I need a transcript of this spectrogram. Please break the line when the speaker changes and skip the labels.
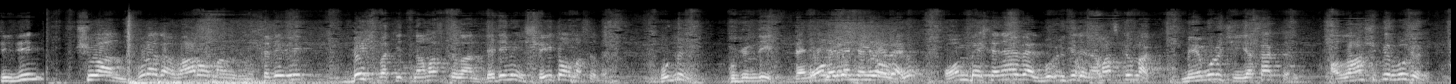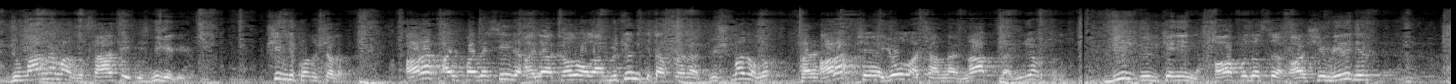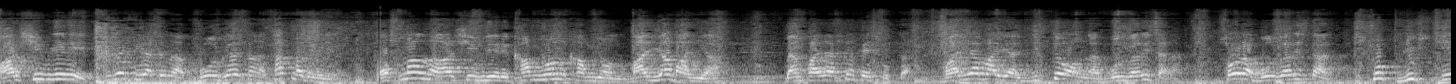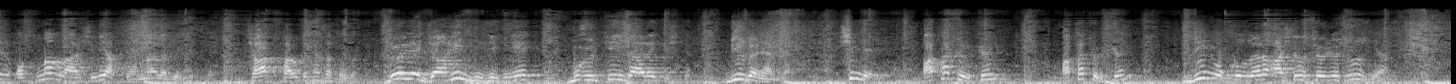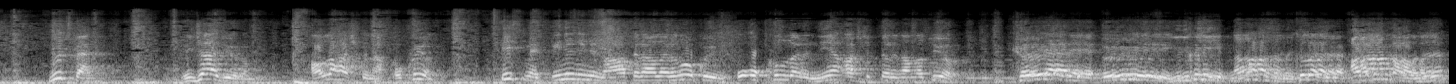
Sizin şu an burada var olmanızın sebebi beş vakit namaz kılan dedemin şehit olmasıdır. Bugün, bugün değil.
Benim
15
dedem
sene
niye
evvel,
oldu?
15 sene evvel bu ülkede namaz kılmak memur için yasaktı. Allah'a şükür bugün cuma namazı saati izni geliyor. Şimdi konuşalım. Arap alfabesiyle alakalı olan bütün kitaplara düşman olup Arapçaya yol açanlar ne yaptılar biliyor musunuz? Bir ülkenin hafızası arşivleridir. Arşivleri kilo fiyatına Bulgaristan'a satmadı mı diyor. Osmanlı arşivleri kamyon kamyon, balya balya. Ben paylaştım Facebook'ta. Balya balya gitti onlar Bulgaristan'a. Sonra Bulgaristan çok lüks bir Osmanlı arşivi yaptı onlarla birlikte. Kağıt fabrikasına satıldı. Böyle cahil bir zihniyet bu ülkeyi idare etmiştir. Bir dönemde. Şimdi Atatürk'ün Atatürk'ün din okulları açtığını söylüyorsunuz ya. Lütfen rica ediyorum Allah aşkına okuyun. İsmet İnönü'nün hatıralarını okuyun. O okulları niye açtıklarını anlatıyor. Köylerde ölüleri yıkayıp namazını kılacak adam kalmadı.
